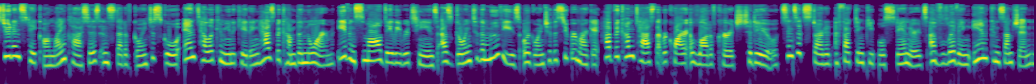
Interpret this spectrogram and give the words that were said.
Students take online classes instead of going to school, and telecommunicating has become the norm. Even small daily routines, as going to the movies or going to the supermarket, have become tasks that require a lot of courage to do. Since it started affecting people's standards of living and consumption,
